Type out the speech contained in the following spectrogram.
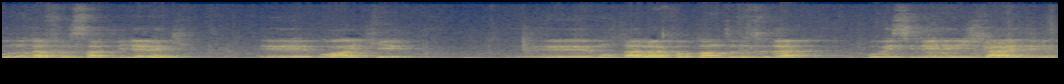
bunu da fırsat bilerek e, bu ayki e, muhtarlar toplantımızı da bu vesileyle icra edelim.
